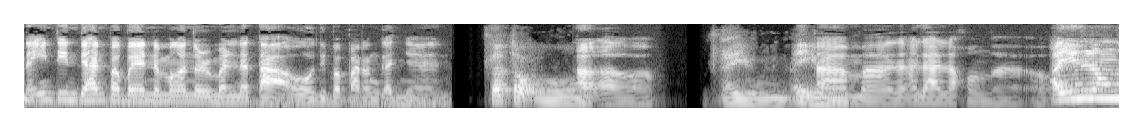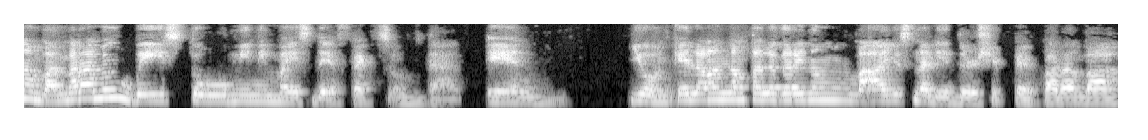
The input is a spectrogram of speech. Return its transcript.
naiintindihan pa ba yan ng mga normal na tao, 'di ba? Parang ganyan. totoo Oo. Ayun ayun Tama, naalala ko nga. Oo. ayun lang naman, maraming ways to minimize the effects of that. And yun, kailangan lang talaga rin ng maayos na leadership eh para ma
